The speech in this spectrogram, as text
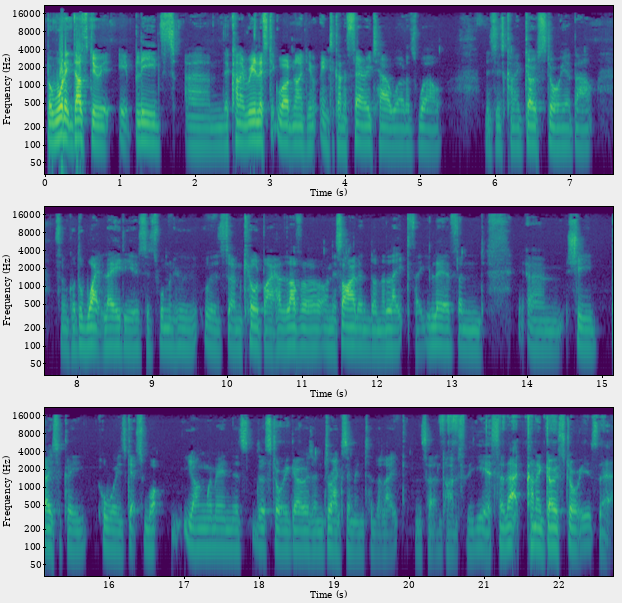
but what it does do, it, it bleeds um, the kind of realistic world into, kind of fairy tale world as well. There's this kind of ghost story about something called the White Lady, who's this woman who was um, killed by her lover on this island on the lake that you live, and um, she basically always gets what young women, as the story goes, and drags them into the lake in certain times of the year. So that kind of ghost story is there,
